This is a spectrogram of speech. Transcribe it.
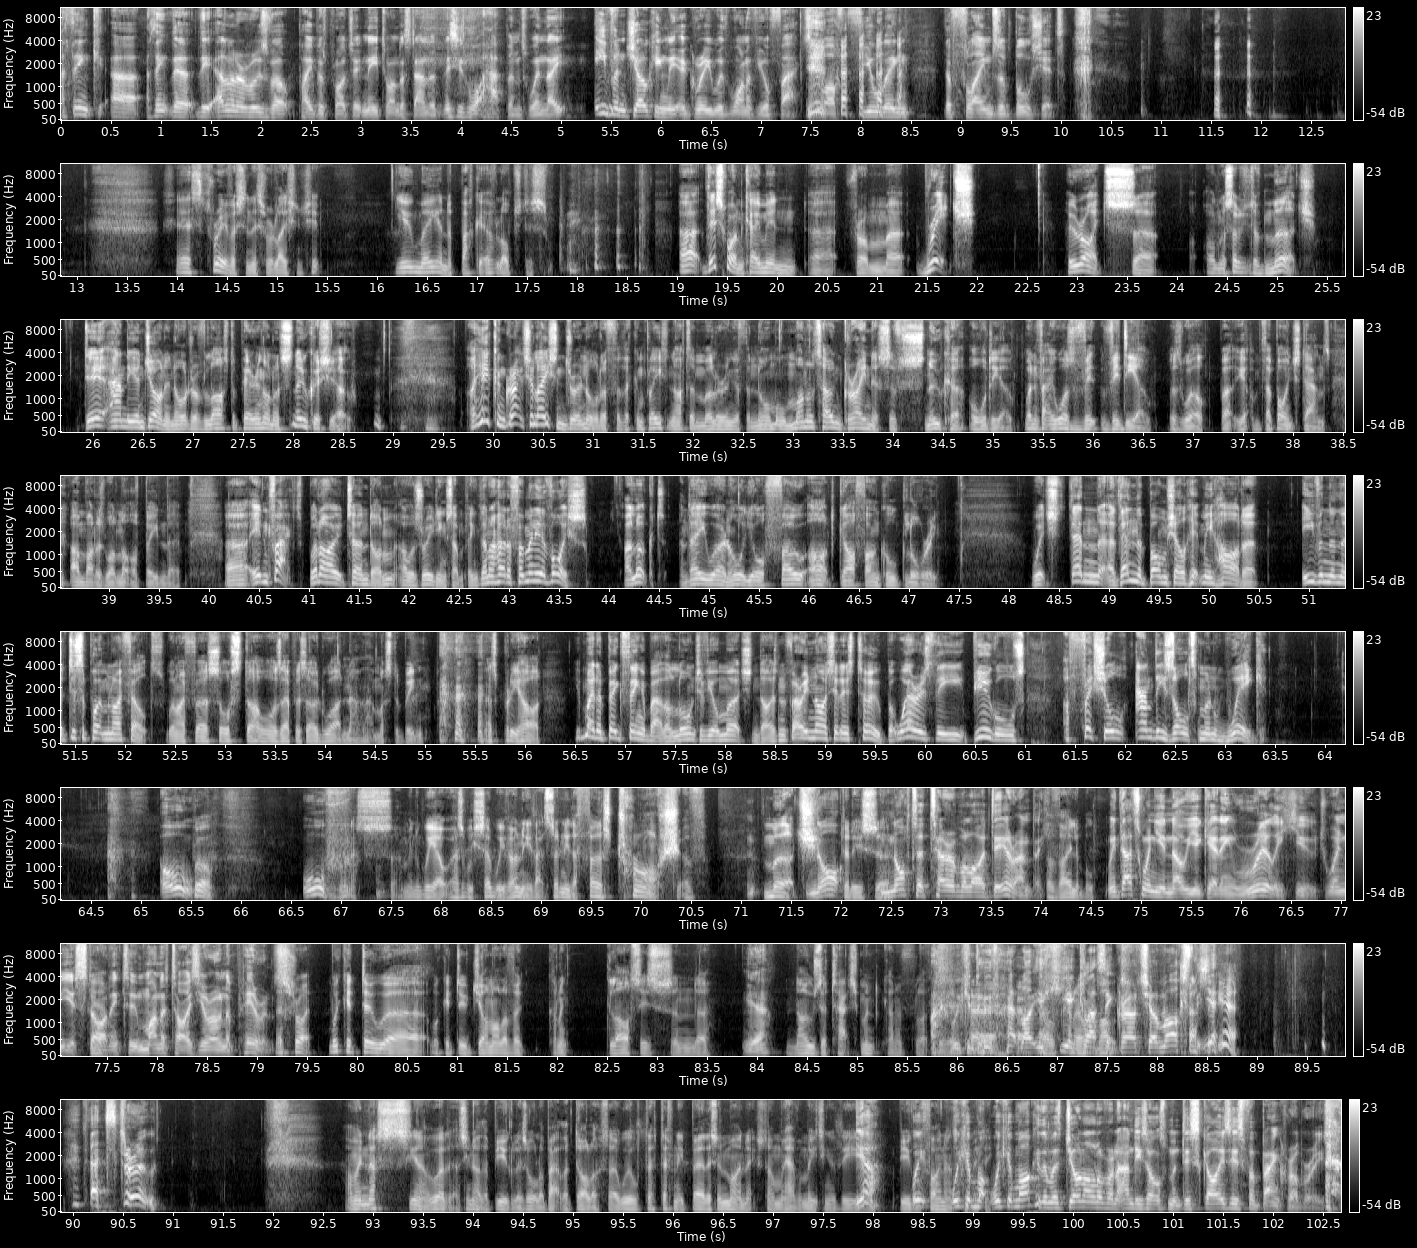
I think uh, I think the the Eleanor Roosevelt Papers Project need to understand that this is what happens when they even jokingly agree with one of your facts. You are fueling the flames of bullshit. There's three of us in this relationship. You, me, and a bucket of lobsters. Uh, this one came in uh, from uh, Rich, who writes uh, on the subject of merch. Dear Andy and John, in order of last appearing on a snooker show. I hear congratulations are in order for the complete and utter mullering of the normal monotone greyness of snooker audio. Well, in fact, it was vi- video as well, but yeah, the point stands. I might as well not have been there. Uh, in fact, when I turned on, I was reading something, then I heard a familiar voice. I looked, and there you were in all your faux Art Garfunkel glory. Which then, uh, then the bombshell hit me harder, even than the disappointment I felt when I first saw Star Wars Episode One. Now that must have been that's pretty hard. You've made a big thing about the launch of your merchandise, and very nice it is too. But where is the Bugle's official Andy Zaltzman wig? Oh, Well, oof. I mean, we are, as we said, we've only that's only the first tranche of merch Not, that is uh, not a terrible idea, Andy. available. I mean, that's when you know you're getting really huge, when you're starting to monetize your own appearance. That's right. We could do uh, we could do John Oliver kind of glasses and uh, yeah. nose attachment, kind of like the, uh, We could do that like your, your classic Marx. Groucho Marx. classic- yeah, yeah. that's true. I mean, that's you know, as you know, the bugle is all about the dollar, so we'll de- definitely bear this in mind next time we have a meeting of the uh, Yeah, bugle we, finance we can ma- we can market them as John Oliver and Andy Zaltzman disguises for bank robberies.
